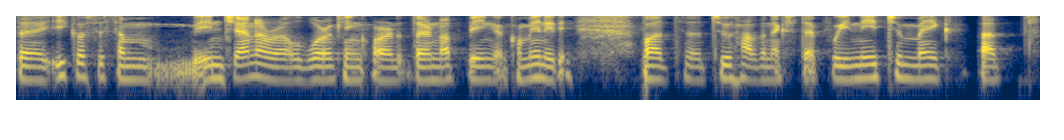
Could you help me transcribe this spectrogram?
the ecosystem in general working or there not being a community. But uh, to have the next step, we need to make that,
